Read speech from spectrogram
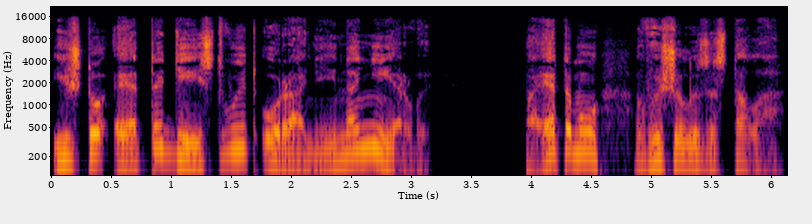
и что это действует у ранее на нервы. Поэтому вышел из-за стола.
